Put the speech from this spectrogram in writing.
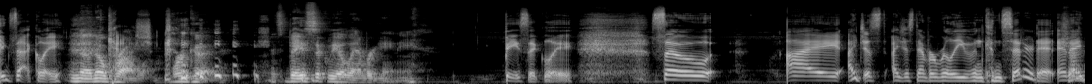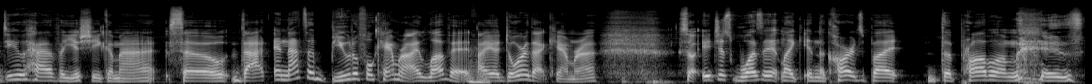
Exactly. No, no Cash. problem. We're good. it's basically a Lamborghini. basically. So I I just I just never really even considered it. And I do have a Yashica mat. So that and that's a beautiful camera. I love it. Mm-hmm. I adore that camera. So it just wasn't like in the cards, but the problem is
